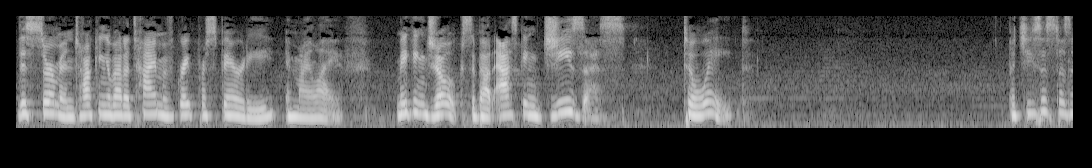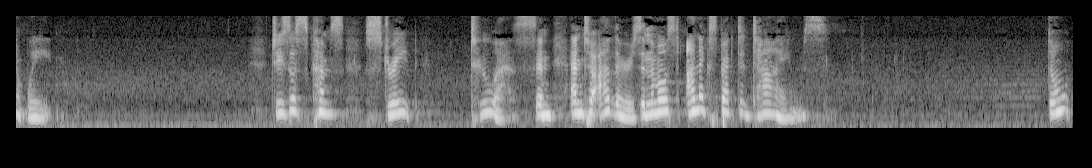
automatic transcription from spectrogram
this sermon talking about a time of great prosperity in my life, making jokes about asking Jesus to wait. But Jesus doesn't wait. Jesus comes straight to us and, and to others in the most unexpected times. Don't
